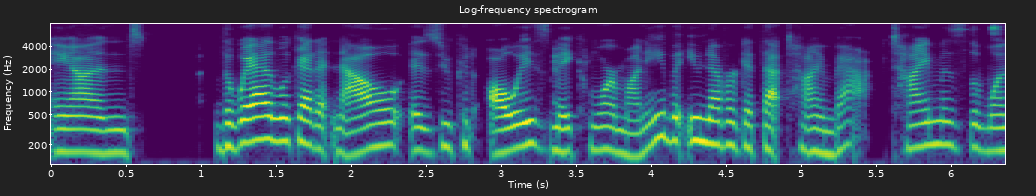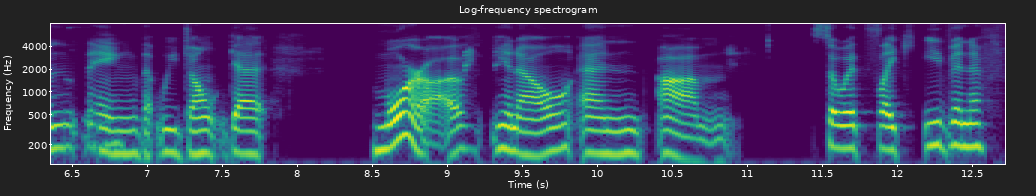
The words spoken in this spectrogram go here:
And the way I look at it now is you could always make more money, but you never get that time back. Time is the one thing that we don't get more of, you know? And um, so it's like, even if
